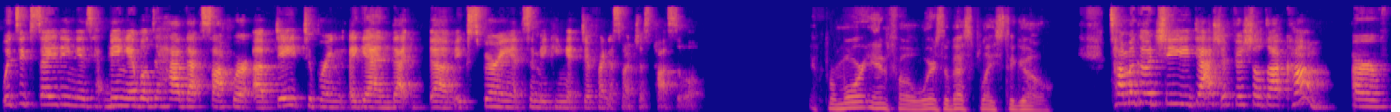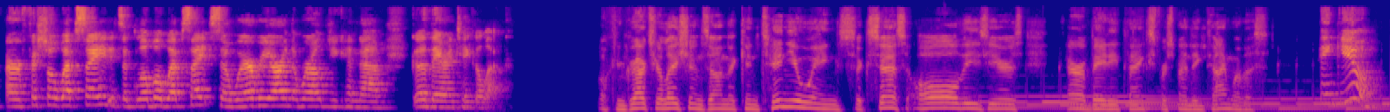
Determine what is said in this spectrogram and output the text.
what's exciting is being able to have that software update to bring again that um, experience and making it different as much as possible. For more info, where's the best place to go? Tamagotchi-official.com, our, our official website. It's a global website. So wherever you are in the world, you can um, go there and take a look. Well, congratulations on the continuing success all these years. Tara Badie, thanks for spending time with us. Thank you.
